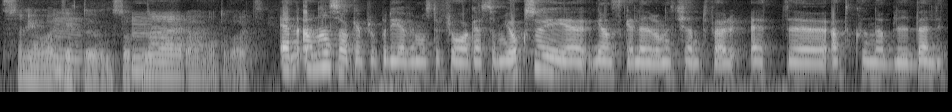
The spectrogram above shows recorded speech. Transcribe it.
Sen jag var jätteung. Så att, nej, det har jag nog inte varit. En annan sak apropå det vi måste fråga som ju också är ganska lejonet känt för. Ett, eh, att kunna bli väldigt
